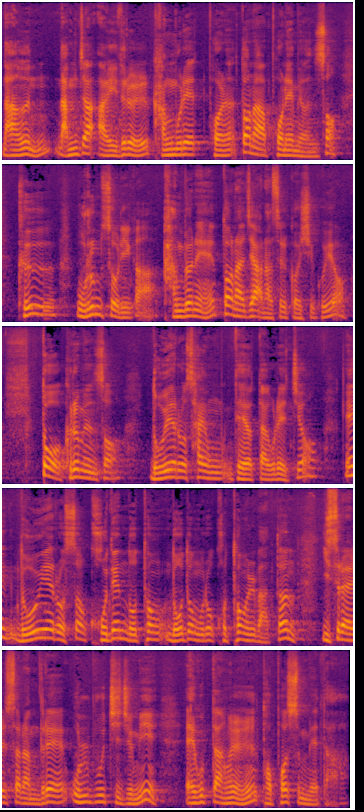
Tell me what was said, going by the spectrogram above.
낳은 남자 아이들을 강물에 떠나 보내면서 그 울음소리가 강변에 떠나지 않았을 것이고요. 또 그러면서 노예로 사용되었다고 그랬죠. 노예로서 고된 노동, 노동 으로 고통을 받던 이스라엘 사람들의 울부짖음이 애굽 땅을 덮었습니다.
